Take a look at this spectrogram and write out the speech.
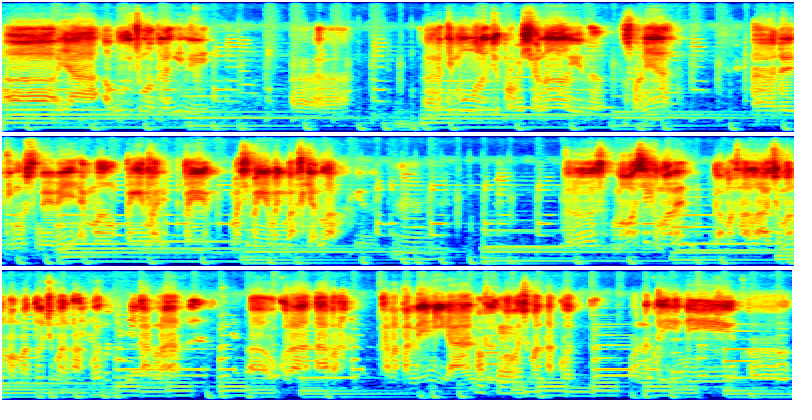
Oh eh, ya aku cuma bilang gini eh eh, Timo mau lanjut profesional gitu soalnya eh, dari Timo sendiri emang pengen, main- pengen masih pengen main basket lah gitu Hmm, Terus mama sih kemarin nggak masalah, cuman mama tuh cuman takut karena uh, ukuran apa? Karena pandemi kan. Terus Oke. mama cuma takut oh nanti ini uh,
